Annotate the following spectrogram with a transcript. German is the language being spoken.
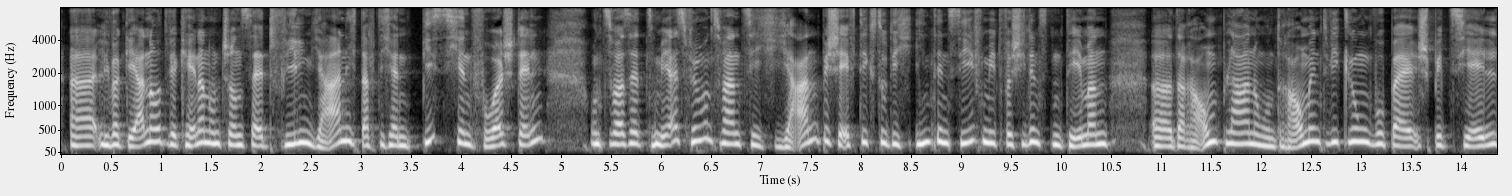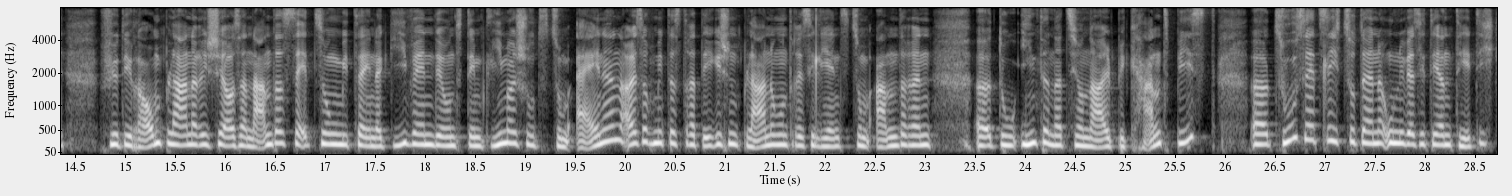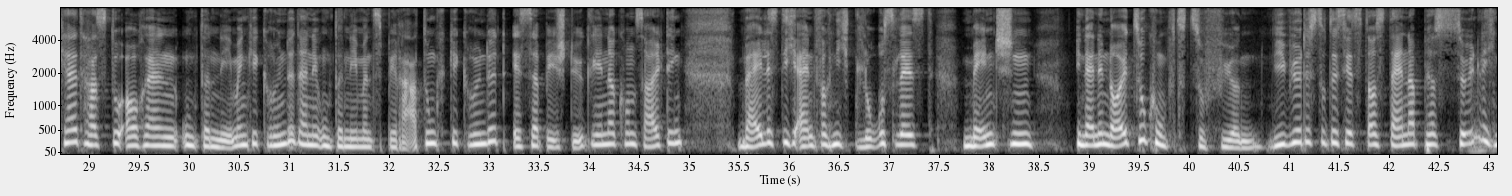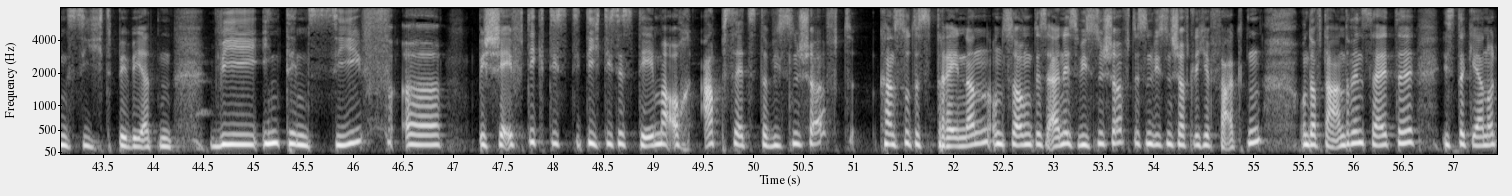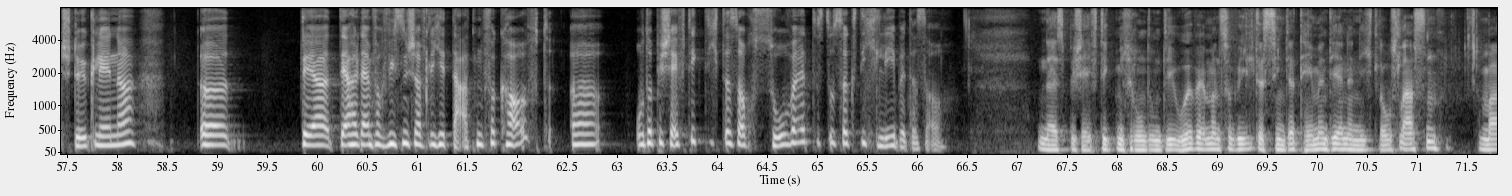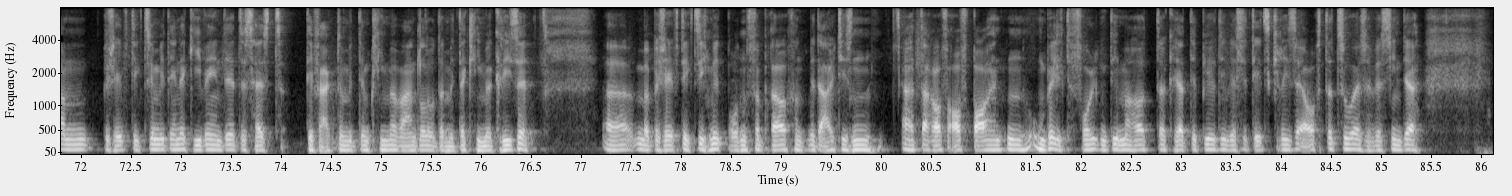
Äh, lieber Gernot, wir kennen uns schon seit vielen Jahren. Ich darf dich ein bisschen vorstellen. Und zwar seit mehr als 25 Jahren beschäftigst du dich intensiv mit verschiedensten Themen äh, der Raumplanung und Raumentwicklung, wobei speziell für die raumplanerische Auseinandersetzung mit der Energiewende und dem Klimaschutz zum einen, als auch mit der strategischen Planung und Resilienz zum anderen äh, du international bekannt bist. Äh, zusätzlich zu deiner universitären Tätigkeit hast du auch ein Unternehmen gegründet, eine Unternehmensberatung gegründet, SAP Stögliner Consulting, weil es dich einfach nicht loslässt, Menschen in eine neue Zukunft zu führen. Wie würdest du das jetzt aus deiner persönlichen Sicht bewerten? Wie intensiv äh, beschäftigt dich dieses Thema auch abseits der Wissenschaft? Kannst du das trennen und sagen, das eine ist Wissenschaft, das sind wissenschaftliche Fakten und auf der anderen Seite ist der Gernot Stöcklener äh, der, der halt einfach wissenschaftliche Daten verkauft? Äh, oder beschäftigt dich das auch so weit, dass du sagst, ich lebe das auch? Na, es beschäftigt mich rund um die Uhr, wenn man so will. Das sind ja Themen, die einen nicht loslassen. Man beschäftigt sich mit Energiewende, das heißt de facto mit dem Klimawandel oder mit der Klimakrise. Äh, man beschäftigt sich mit Bodenverbrauch und mit all diesen äh, darauf aufbauenden Umweltfolgen, die man hat. Da gehört die Biodiversitätskrise auch dazu. Also wir sind ja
